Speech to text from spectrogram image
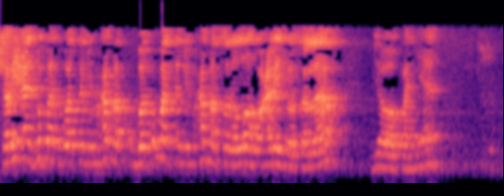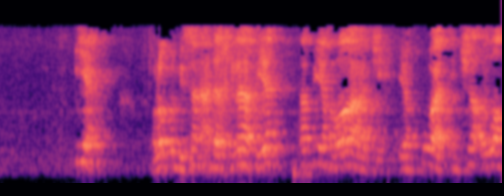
Syariat beban buat Nabi Muhammad, buat umat Nabi Muhammad sallallahu alaihi wasallam? Jawabannya iya. Walaupun di sana ada khilaf ya, tapi yang wajib, yang kuat insya Allah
